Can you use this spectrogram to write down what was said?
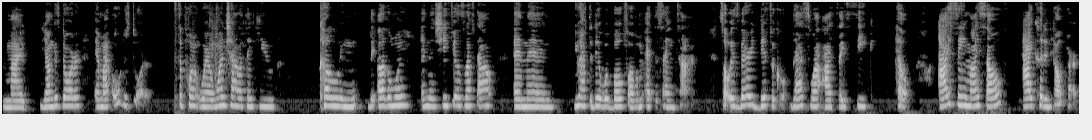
my youngest daughter and my oldest daughter. It's the point where one child I think you cuddling the other one, and then she feels left out, and then you have to deal with both of them at the same time. So it's very difficult. That's why I say seek help. I seen myself, I couldn't help her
